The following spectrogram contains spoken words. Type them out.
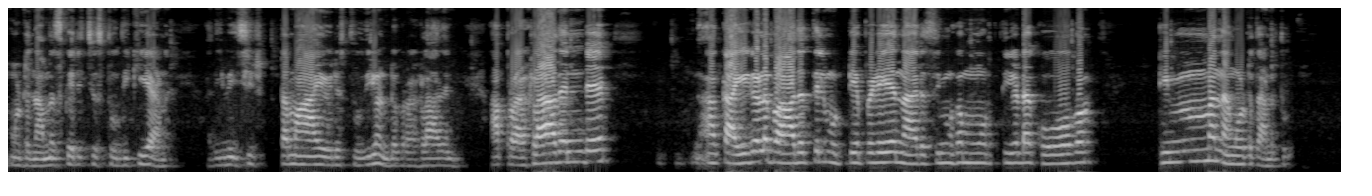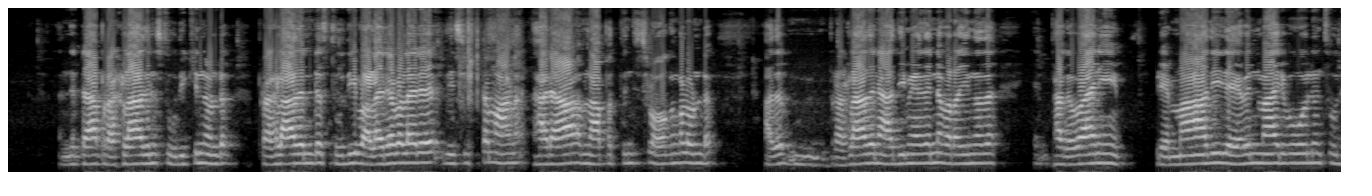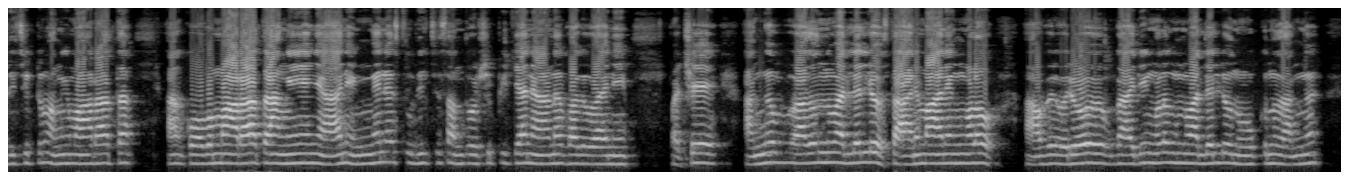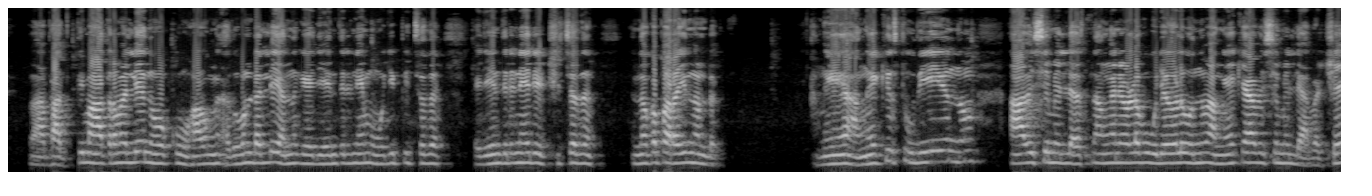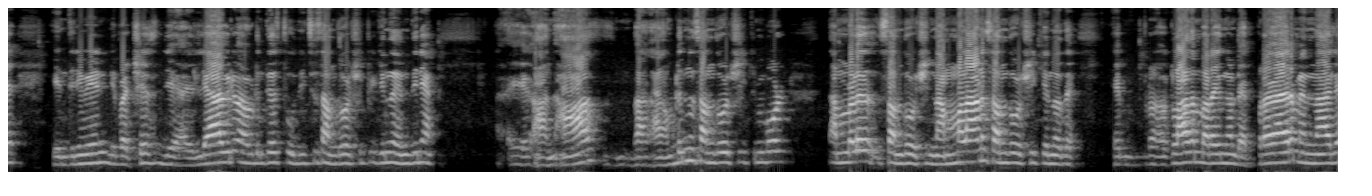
അങ്ങോട്ട് നമസ്കരിച്ച് സ്തുതിക്കുകയാണ്. അതിവിശിഷ്ടമായ ഒരു സ്തുതിയുണ്ട് പ്രഹ്ലാദൻ. ആ പ്രഹ്ലാദന്റെ ആ കൈകൾ പാദത്തിൽ മുട്ടിയപ്പോഴേ നരസിംഹമൂർത്തിയുടെ കോപം ടിമ്മെന്ന് അങ്ങോട്ട് തണുത്തു. എന്നിട്ട് ആ പ്രഹ്ലാദൻ സ്തുതിക്കുന്നുണ്ട്. പ്രഹ്ലാദന്റെ സ്തുതി വളരെ വളരെ വിശിഷ്ടമാണ്. ധാരാളം നാൽപ്പത്തഞ്ച് ശ്ലോകങ്ങളുണ്ട്. അത് പ്രഹ്ലാദൻ ആദ്യമേ തന്നെ പറയുന്നത് ഭഗവാനെ ബ്രഹ്മാദി ദേവന്മാർ പോലും സ്തുതിച്ചിട്ടും അങ്ങ് മാറാത്ത ആ കോപം മാറാത്ത അങ്ങയെ ഞാൻ എങ്ങനെ സ്തുതിച്ച് സന്തോഷിപ്പിക്കാനാണ് ഭഗവാനെ? പക്ഷേ അങ്ങ് അതൊന്നും അല്ലല്ലോ. സ്ഥാനമാനങ്ങളോ ഓരോ കാര്യങ്ങളൊന്നും അല്ലല്ലോ നോക്കുന്നത്. അങ്ങ് ഭക്തി മാത്രമല്ലേ നോക്കൂ. അതുകൊണ്ടല്ലേ അന്ന് ഗജേന്ദ്രനെ മോചിപ്പിച്ചത് ഗജേന്ദ്രനെ രക്ഷിച്ചത് എന്നൊക്കെ പറയുന്നുണ്ട്. അങ്ങേ അങ്ങേക്ക് സ്തുതിയൊന്നും ആവശ്യമില്ല. അങ്ങനെയുള്ള പൂജകളൊന്നും അങ്ങേക്ക് ആവശ്യമില്ല. പക്ഷേ എന്തിനു വേണ്ടി? പക്ഷേ എല്ലാവരും അവിടുത്തെ സ്തുതിച്ച് സന്തോഷിപ്പിക്കുന്നത് എന്തിനാ? ആ- അവിടുന്ന് സന്തോഷിക്കുമ്പോൾ നമ്മൾ സന്തോഷി നമ്മളാണ് സന്തോഷിക്കുന്നത്. പ്രഹ്ലാദം പറയുന്നുണ്ട് എപ്രകാരം എന്നാൽ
